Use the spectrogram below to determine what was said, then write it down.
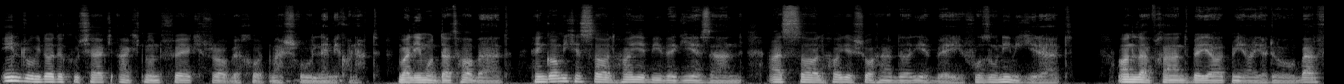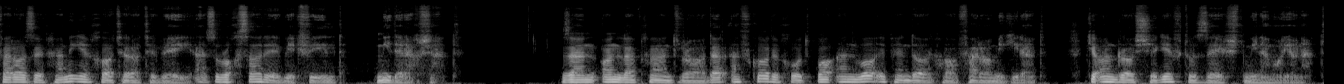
این رویداد کوچک اکنون فکر را به خود مشغول نمی کند. ولی مدتها بعد هنگامی که سالهای بیوگی زن از سالهای شوهرداری وی فزونی می گیرد آن لبخند به یاد می آید و بر فراز همه خاطرات وی از رخسار ویکفیلد می درخشد. زن آن لبخند را در افکار خود با انواع پندارها فرا می گیرد که آن را شگفت و زشت می نمایاند.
